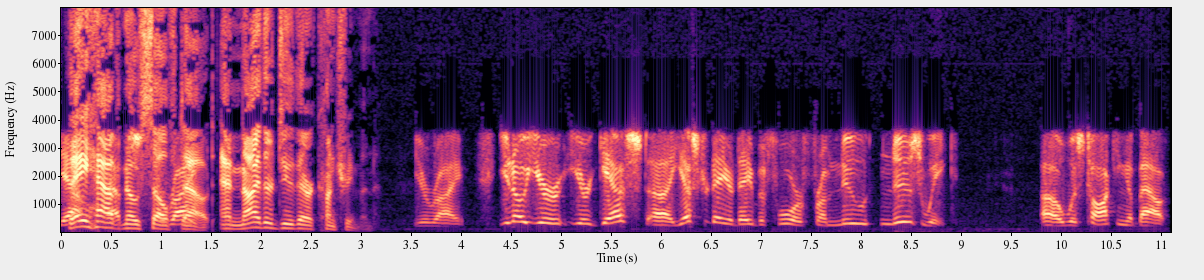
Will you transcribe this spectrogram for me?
Yeah, they have no that's- you're right. and neither do their countrymen. You're right. You know your your guest uh, yesterday or day before from New Newsweek uh, was talking about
